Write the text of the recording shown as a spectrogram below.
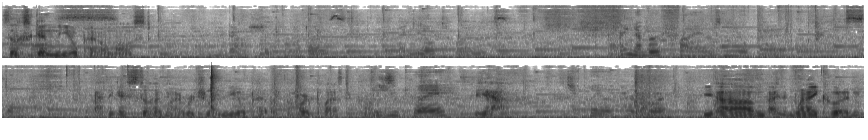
It looks like a Neopet almost. Oh my gosh, it kind of does. Ideal toys. I never find Neopet stuff. I think I still have my original Neopet, like the hard plastic ones. Did ones. you play? Yeah. Did you play like hardcore? yeah um, I, when I could.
